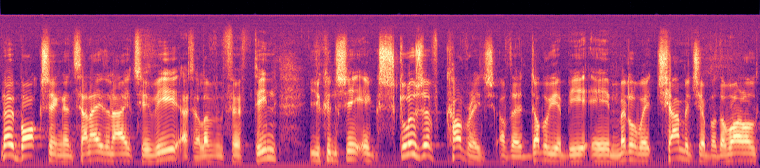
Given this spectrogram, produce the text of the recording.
Now, boxing, and tonight on ITV at 11.15, you can see exclusive coverage of the WBA Middleweight Championship of the World.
